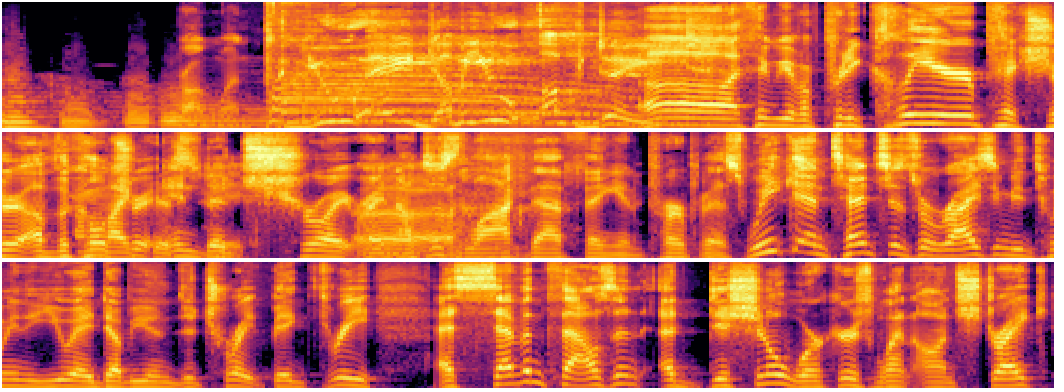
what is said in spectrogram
wrong one. UAW UAW update. Oh, I think we have a pretty clear picture of the I like culture in face. Detroit right now. Uh. Just lock that thing in purpose. Weekend tensions were rising between the UAW and Detroit Big Three as 7,000 additional workers went on strike.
